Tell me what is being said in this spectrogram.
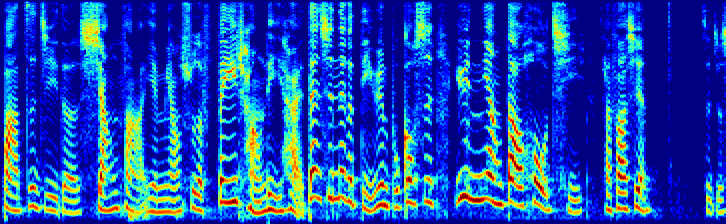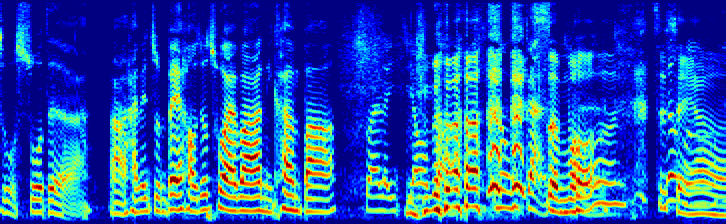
把自己的想法也描述的非常厉害，但是那个底蕴不够，是酝酿到后期才发现，这就是我说的啊，啊还没准备好就出来吧，你看吧，摔了一跤吧，那种感觉。什么？是谁啊？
